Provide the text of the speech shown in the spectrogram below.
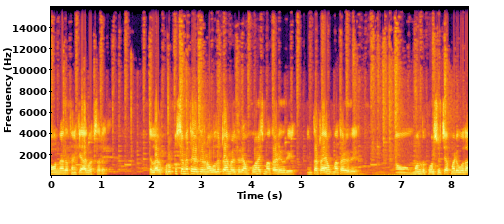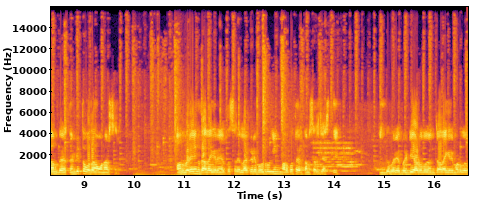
ಅವನ ಮ್ಯಾಗ ತನಿಖೆ ಆಗ್ಬೇಕು ಸರ್. ಎಲ್ಲರೂ ಪ್ರೂಫ್ ಸಮೇತ ಹೇಳ್ತೀವಿ ನಾವು ಓದೋ ಟೈಮ್ ಹೇಳ್ತೀವಿ ಅವ್ನು ಫೋನ್ ಹಚ್ಚಿ ಮಾತಾಡೀವ್ರಿ ಇಂಥ ಟೈಮ್ಗೆ ಮಾತಾಡೀವ್ರಿ. ಅವ್ನು ಮುಂದೆ ಫೋನ್ ಸ್ವಿಚ್ ಆಫ್ ಮಾಡಿ ಓದಾವನ್ ಖಂಡಿತ ಓದವ ಅವನಾರ ಸರ್. ಅವ್ನು ಬರೀ ಹಿಂಗೆ ದಾದಾಗಿರಿ ಇರ್ತಾರೆ ಸರ್. ಎಲ್ಲ ಕಡೆ ಬಡ್ರು ಹಿಂಗೆ ಮಾಡ್ಕೋತಾ ಇರ್ತಾನೆ ಸರ್ ಜಾಸ್ತಿ. ಹಿಂಗೆ ಬರೀ ಬಡ್ಡಿ ಆಡೋದು ನಿಮ್ಮ ದಾದಾಗಿರಿ ಮಾಡೋದು,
